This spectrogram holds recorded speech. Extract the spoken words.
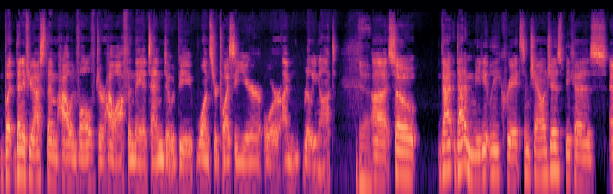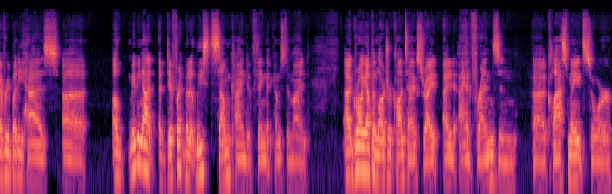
but then if you ask them how involved or how often they attend, it would be once or twice a year, or I'm really not. Yeah. Uh, so that that immediately creates some challenges because everybody has uh, a maybe not a different, but at least some kind of thing that comes to mind. Uh, growing up in larger contexts, right? I, I had friends and uh, classmates or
